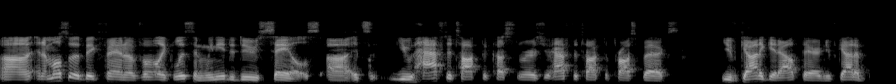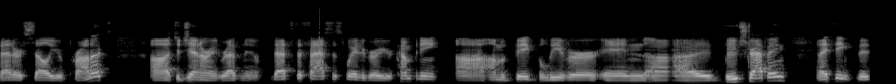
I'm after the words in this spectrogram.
Uh, and I'm also a big fan of like, listen, we need to do sales. Uh, it's you have to talk to customers, you have to talk to prospects. You've got to get out there and you've got to better sell your product uh, to generate revenue. That's the fastest way to grow your company. Uh, I'm a big believer in uh, bootstrapping, and I think that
